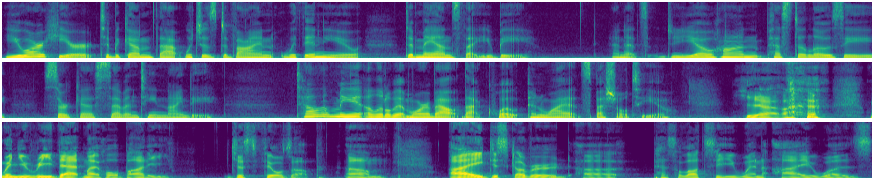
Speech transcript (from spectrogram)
You are here to become that which is divine within you, demands that you be. And it's Johann Pestalozzi, circa 1790. Tell me a little bit more about that quote and why it's special to you. Yeah, when you read that, my whole body just fills up. Um, I discovered uh, Pestalozzi when I was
